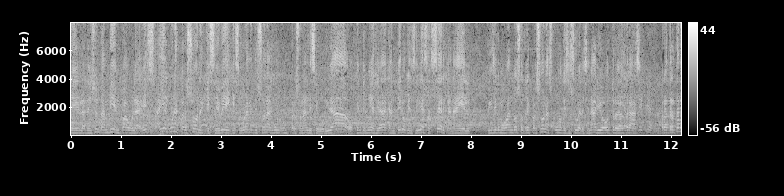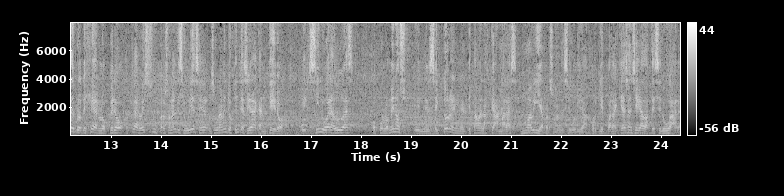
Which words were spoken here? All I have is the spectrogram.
eh, la atención también, Paula, es hay algunas personas que se ve que seguramente son algún un personal de seguridad o gente muy allegada a Cantero que enseguida se acercan a él. Fíjese cómo van dos o tres personas, uno que se sube al escenario, otro de atrás, para tratar de protegerlo. Pero claro, ese es un personal de seguridad, se- seguramente o gente allegada a Cantero. Eh, sin lugar a dudas, o por lo menos en el sector en el que estaban las cámaras, no había personal de seguridad. Porque para que hayan llegado hasta ese lugar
